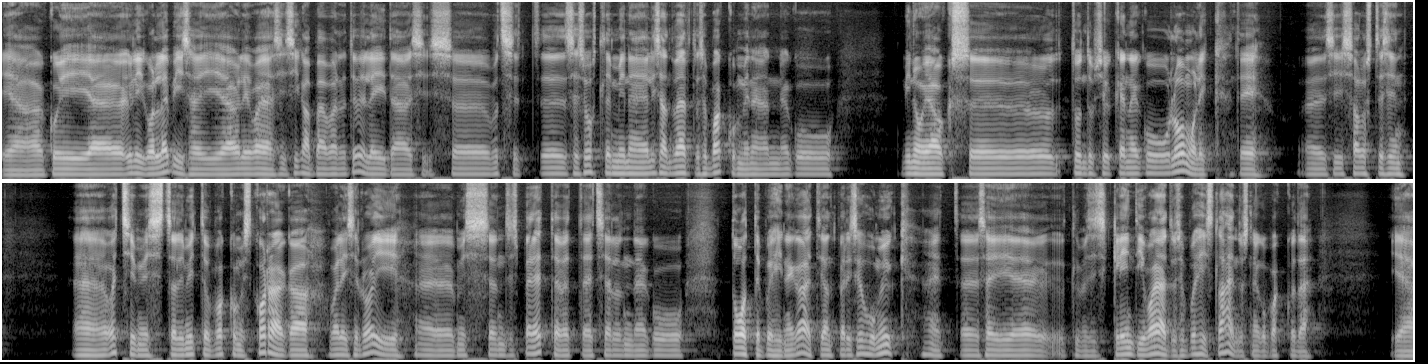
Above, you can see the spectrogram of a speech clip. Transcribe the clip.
ja kui ülikool läbi sai ja oli vaja siis igapäevane töö leida, siis mõtlesin, et see suhtlemine ja lisandväärtuse pakkumine on nagu minu jaoks tundub niisugune nagu loomulik tee. siis alustasin otsimist, oli mitu pakkumist korraga, valisin ROI, mis on siis pereettevõte, et seal on nagu tootepõhine ka, et ei olnud päris õhumüük, et sai, ütleme siis kliendi vajaduse põhist lahendust nagu pakkuda. Ja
